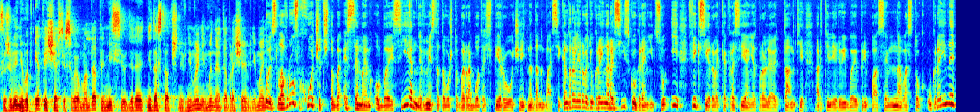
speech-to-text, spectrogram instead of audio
к сожалению, вот этой части своего мандата миссия уделяет недостаточное внимание, мы на это обращаем внимание. То есть Лавров хочет, чтобы СММ ОБСЕ, вместо того, чтобы работать в первую очередь на Донбассе, контролировать украино-российскую границу и фиксировать, как россияне отправляют танки, артиллерию и боеприпасы на восток Украины,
